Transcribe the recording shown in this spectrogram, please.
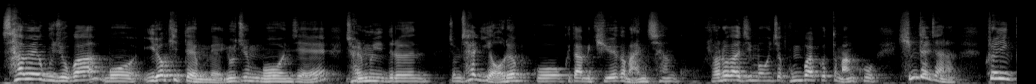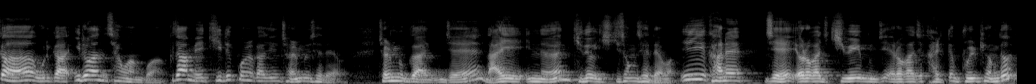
사회 구조가 뭐 이렇기 때문에 요즘 뭐 이제 젊은이들은 좀 살기 어렵고 그다음에 기회가 많지 않고 여러 가지 뭐 이제 공부할 것도 많고 힘들잖아. 그러니까 우리가 이러한 상황과 그 다음에 기득권을 가진 젊은 세대와 젊은 그 이제 나이 있는 기성 기성 세대와 이 간에 이제 여러 가지 기회의 문제, 여러 가지 갈등, 불평등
